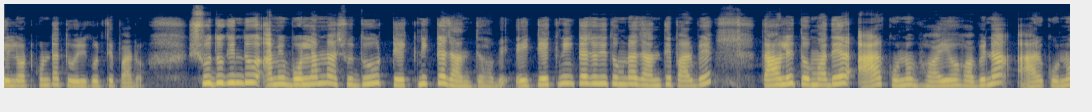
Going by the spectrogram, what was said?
এই লটকনটা তৈরি করতে পারো। শুধু কিন্তু আমি বললাম না, শুধু টেকনিকটা জানতে হবে। এই টেকনিকটা যদি তোমরা জানতে পারবে, তাহলে তোমাদের আর কোনো ভয়ও হবে না, আর কোনো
